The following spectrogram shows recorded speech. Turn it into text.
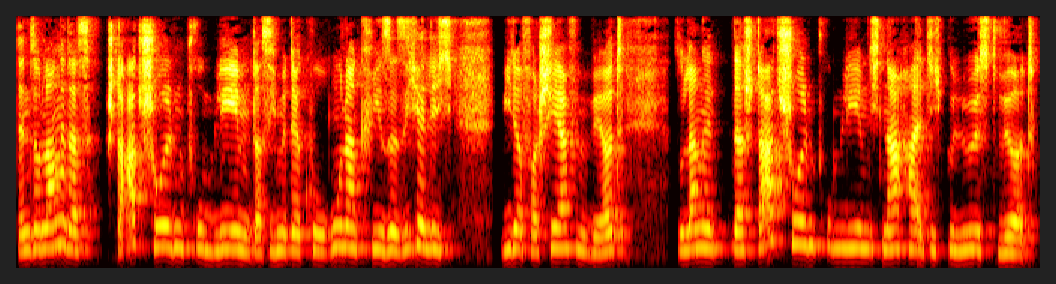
Denn solange das Staatsschuldenproblem, das sich mit der Corona-Krise sicherlich wieder verschärfen wird, solange das Staatsschuldenproblem nicht nachhaltig gelöst wird,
